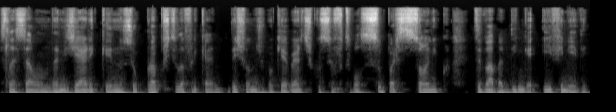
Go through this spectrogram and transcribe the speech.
A seleção da Nigéria, que no seu próprio estilo africano, deixou-nos boquiabertos com o seu futebol supersónico de Babadinga e Finidi,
